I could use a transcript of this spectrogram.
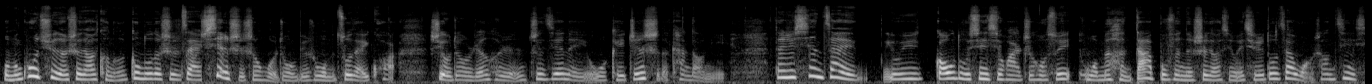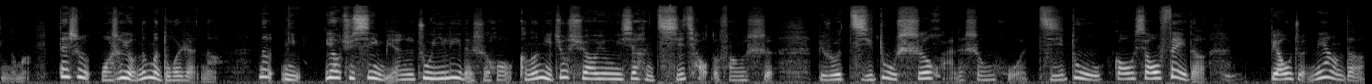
我们过去的社交可能更多的是在现实生活中，比如说我们坐在一块儿，是有这种人和人之间的，我可以真实的看到你。但是现在由于高度信息化之后，所以我们很大部分的社交行为其实都在网上进行的嘛。但是网上有那么多人呢，那你要去吸引别人的注意力的时候，可能你就需要用一些很奇巧的方式，比如说极度奢华的生活、极度高消费的标准那样的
